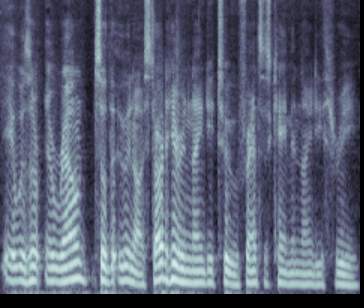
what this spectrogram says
It was around, so the, you know, I started here in 92. Francis came in 93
